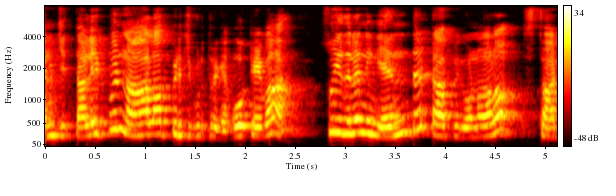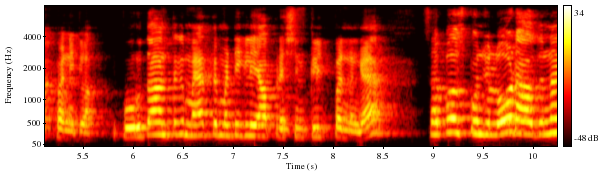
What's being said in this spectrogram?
அஞ்சு தலைப்பு நாலாக பிரித்து கொடுத்துருக்கேன். ஓகேவா ஸோ இதில் நீங்கள் எந்த டாபிக் வேணாலும் ஸ்டார்ட் பண்ணிக்கலாம். இப்போ உதாரணத்துக்கு மேத்தமெட்டிக்கலி ஆப்ரேஷன் கிளிக் பண்ணுங்கள் சப்போஸ் கொஞ்சம் லோட் ஆகுதுன்னா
